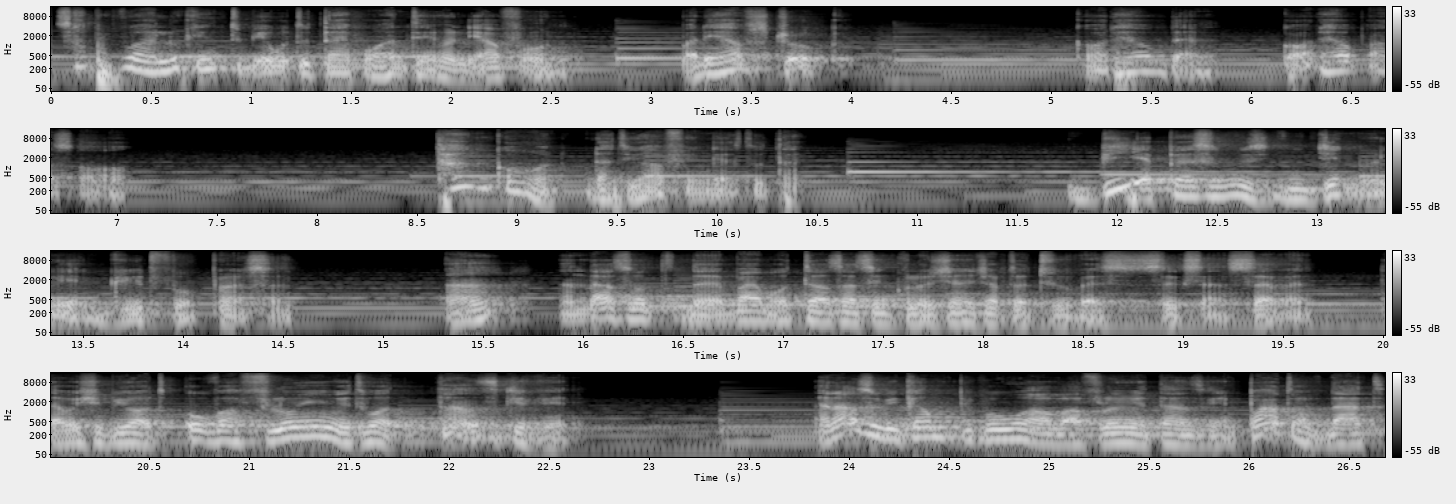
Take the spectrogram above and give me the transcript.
Some people are looking to be able to type one thing on their phone but they have stroke. God help them. God help us all. Thank God that you have fingers to type. Be a person who is generally a grateful person. Huh? And that's what the Bible tells us in Colossians chapter 2, verse 6 and 7. That we should be what? Overflowing with what? Thanksgiving. And as we become people who are overflowing with thanksgiving, part of that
